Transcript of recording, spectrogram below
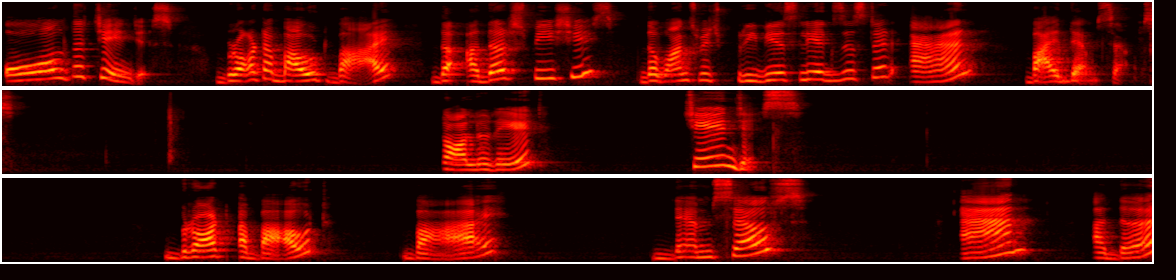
all the changes brought about by the other species, the ones which previously existed and by themselves. Tolerate changes brought about by themselves and other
